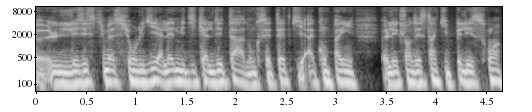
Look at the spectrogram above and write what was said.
euh, les estimations liées à l'aide médicale d'État, donc cette aide qui accompagne euh, les clandestins, qui paie les soins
